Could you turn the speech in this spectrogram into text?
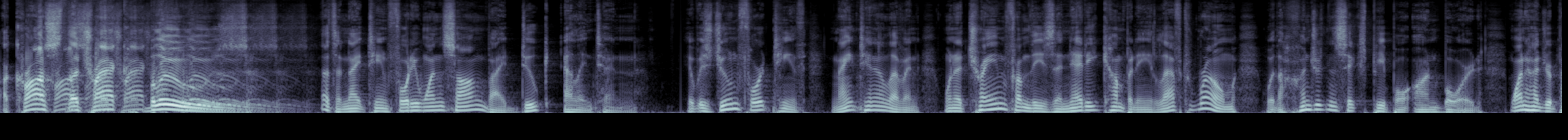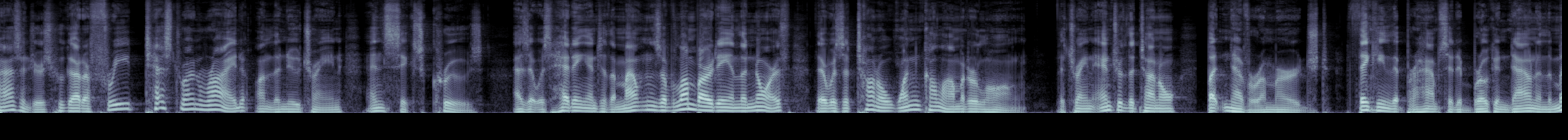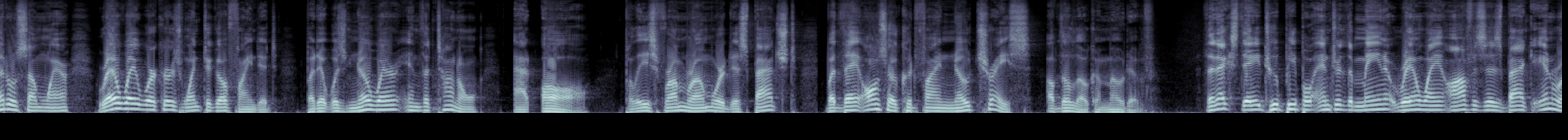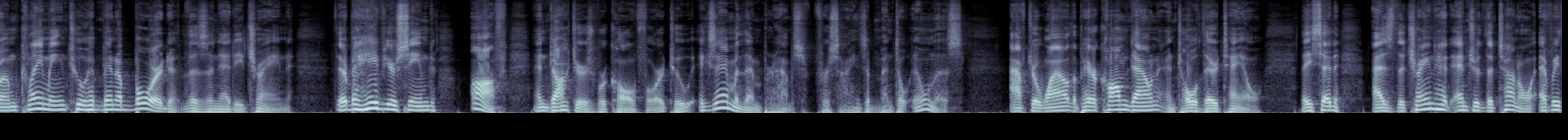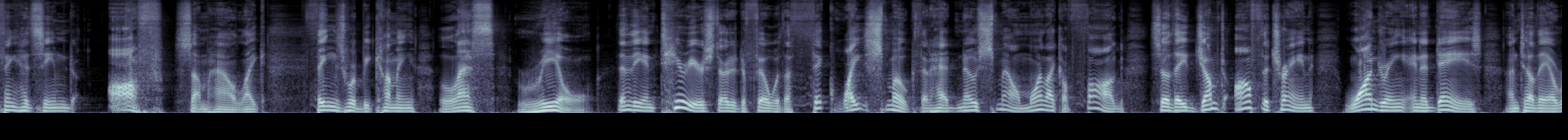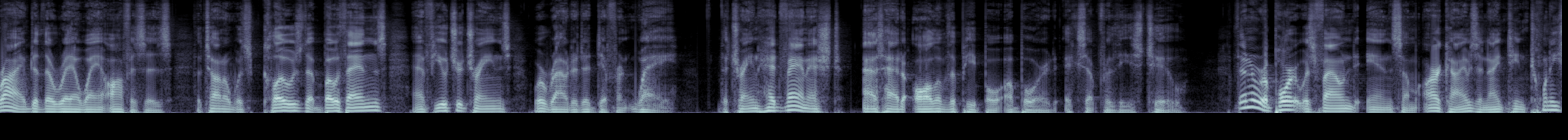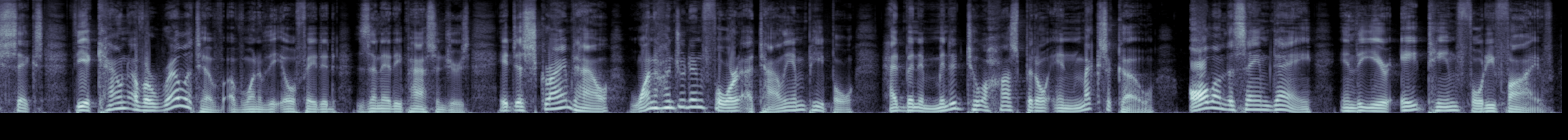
Across, Across the, track, the track, Blues. Blues. That's a 1941 song by Duke Ellington. It was June 14th, 1911, when a train from the Zanetti Company left Rome with 106 people on board, 100 passengers who got a free test run ride on the new train, and six crews. As it was heading into the mountains of Lombardy in the north, there was a tunnel one kilometer long. The train entered the tunnel, but never emerged. Thinking that perhaps it had broken down in the middle somewhere, railway workers went to go find it, but it was nowhere in the tunnel at all. Police from Rome were dispatched, but they also could find no trace of the locomotive. The next day, two people entered the main railway offices back in Rome claiming to have been aboard the Zanetti train. Their behavior seemed off, and doctors were called for to examine them, perhaps for signs of mental illness. After a while, the pair calmed down and told their tale. They said as the train had entered the tunnel, everything had seemed off somehow, like things were becoming less real. Then the interior started to fill with a thick white smoke that had no smell, more like a fog, so they jumped off the train, wandering in a daze until they arrived at the railway offices. The tunnel was closed at both ends, and future trains were routed a different way. The train had vanished, as had all of the people aboard except for these two. Then a report was found in some archives in 1926, the account of a relative of one of the ill fated Zanetti passengers. It described how 104 Italian people had been admitted to a hospital in Mexico all on the same day in the year 1845,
